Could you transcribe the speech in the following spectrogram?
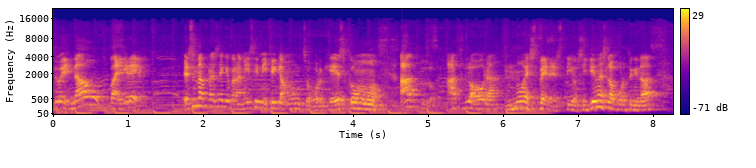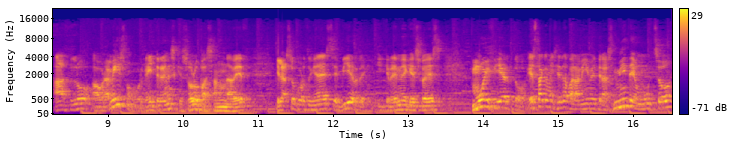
do it now by Gref. Es una frase que para mí significa mucho porque es como hazlo, hazlo ahora, no esperes, tío. Si tienes la oportunidad, hazlo ahora mismo, porque hay trenes que solo pasan una vez y las oportunidades se pierden. Y créeme que eso es muy cierto. Esta camiseta para mí me transmite mucho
